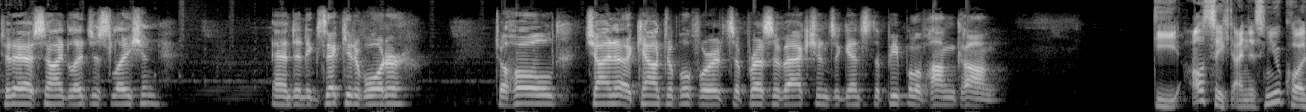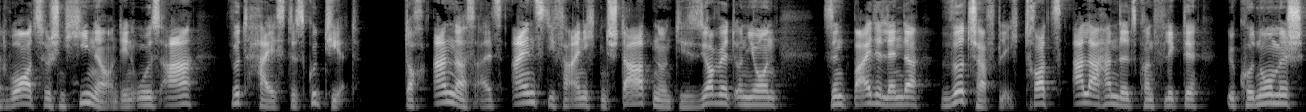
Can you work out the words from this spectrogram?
Today I signed legislation and an executive order to hold China accountable for its oppressive actions against the people of Hong Kong. Die Aussicht eines New Cold War zwischen China und den USA wird heiß diskutiert. Doch anders als einst die Vereinigten Staaten und die Sowjetunion sind beide Länder wirtschaftlich trotz aller Handelskonflikte ökonomisch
